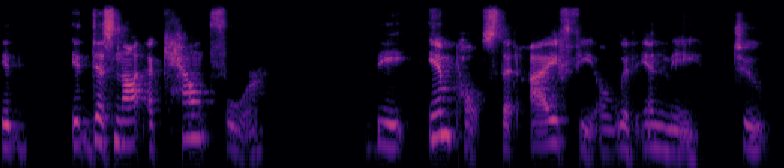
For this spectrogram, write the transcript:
it, it does not account for the impulse that I feel within me to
